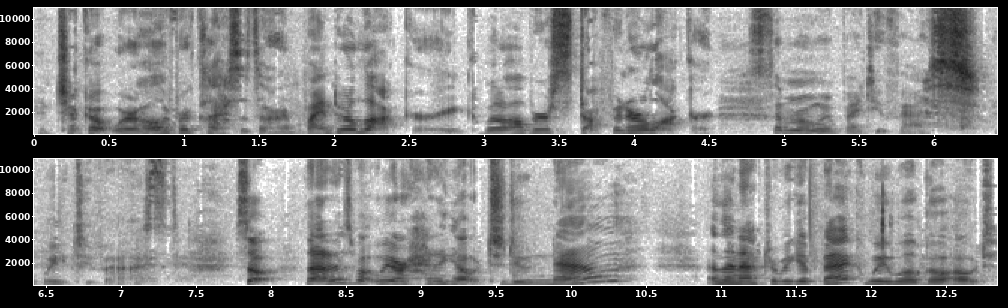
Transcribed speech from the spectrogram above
and check out where all of her classes are and find her locker and put all of her stuff in her locker. Summer went by too fast. Way too fast. So that is what we are heading out to do now. And then after we get back, we will go out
